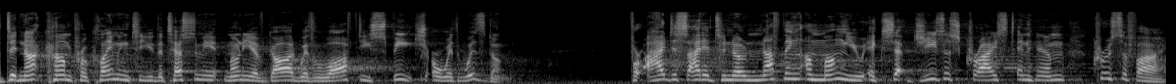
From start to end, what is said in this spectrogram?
did not come proclaiming to you the testimony of God with lofty speech or with wisdom. For I decided to know nothing among you except Jesus Christ and Him crucified.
